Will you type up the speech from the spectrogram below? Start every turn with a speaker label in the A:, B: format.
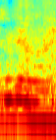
A: сделали.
